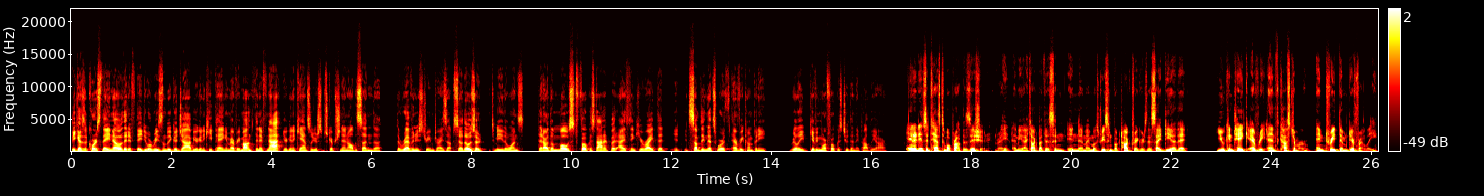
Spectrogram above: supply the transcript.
Because, of course, they know that if they do a reasonably good job, you're going to keep paying them every month. And if not, you're going to cancel your subscription and all of a sudden the, the revenue stream dries up. So, those are to me the ones that are the most focused on it. But I think you're right that it, it's something that's worth every company really giving more focus to than they probably are. And it is a testable proposition, right? I mean, I talked about this in in uh, my most recent book, Talk Triggers. This idea that you can take every nth customer and treat them differently,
